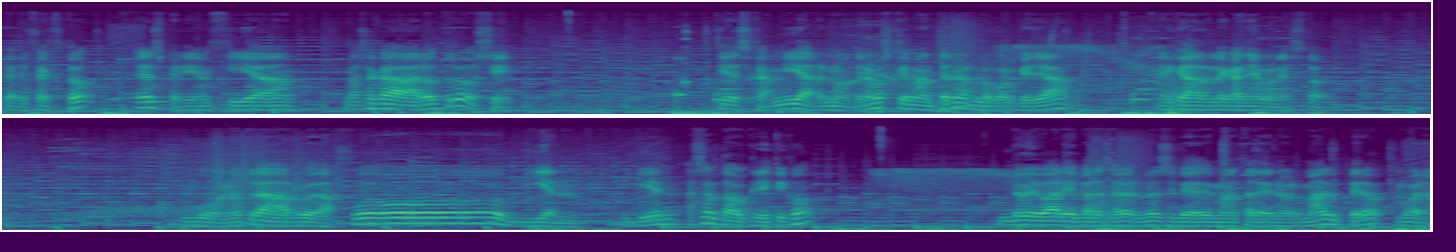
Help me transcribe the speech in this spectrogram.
Perfecto. Experiencia. ¿Va a sacar otro? Sí. ¿Quieres cambiar? No, tenemos que mantenerlo porque ya hay que darle caña con esto. Bueno, otra rueda fuego. Bien, bien. ¿Ha saltado crítico? No me vale para saber, ¿no? Si le matar de normal, pero bueno,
